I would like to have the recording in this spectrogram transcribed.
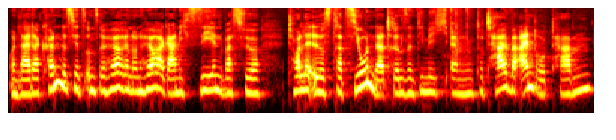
Und leider können das jetzt unsere Hörerinnen und Hörer gar nicht sehen, was für tolle Illustrationen da drin sind, die mich ähm, total beeindruckt haben.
